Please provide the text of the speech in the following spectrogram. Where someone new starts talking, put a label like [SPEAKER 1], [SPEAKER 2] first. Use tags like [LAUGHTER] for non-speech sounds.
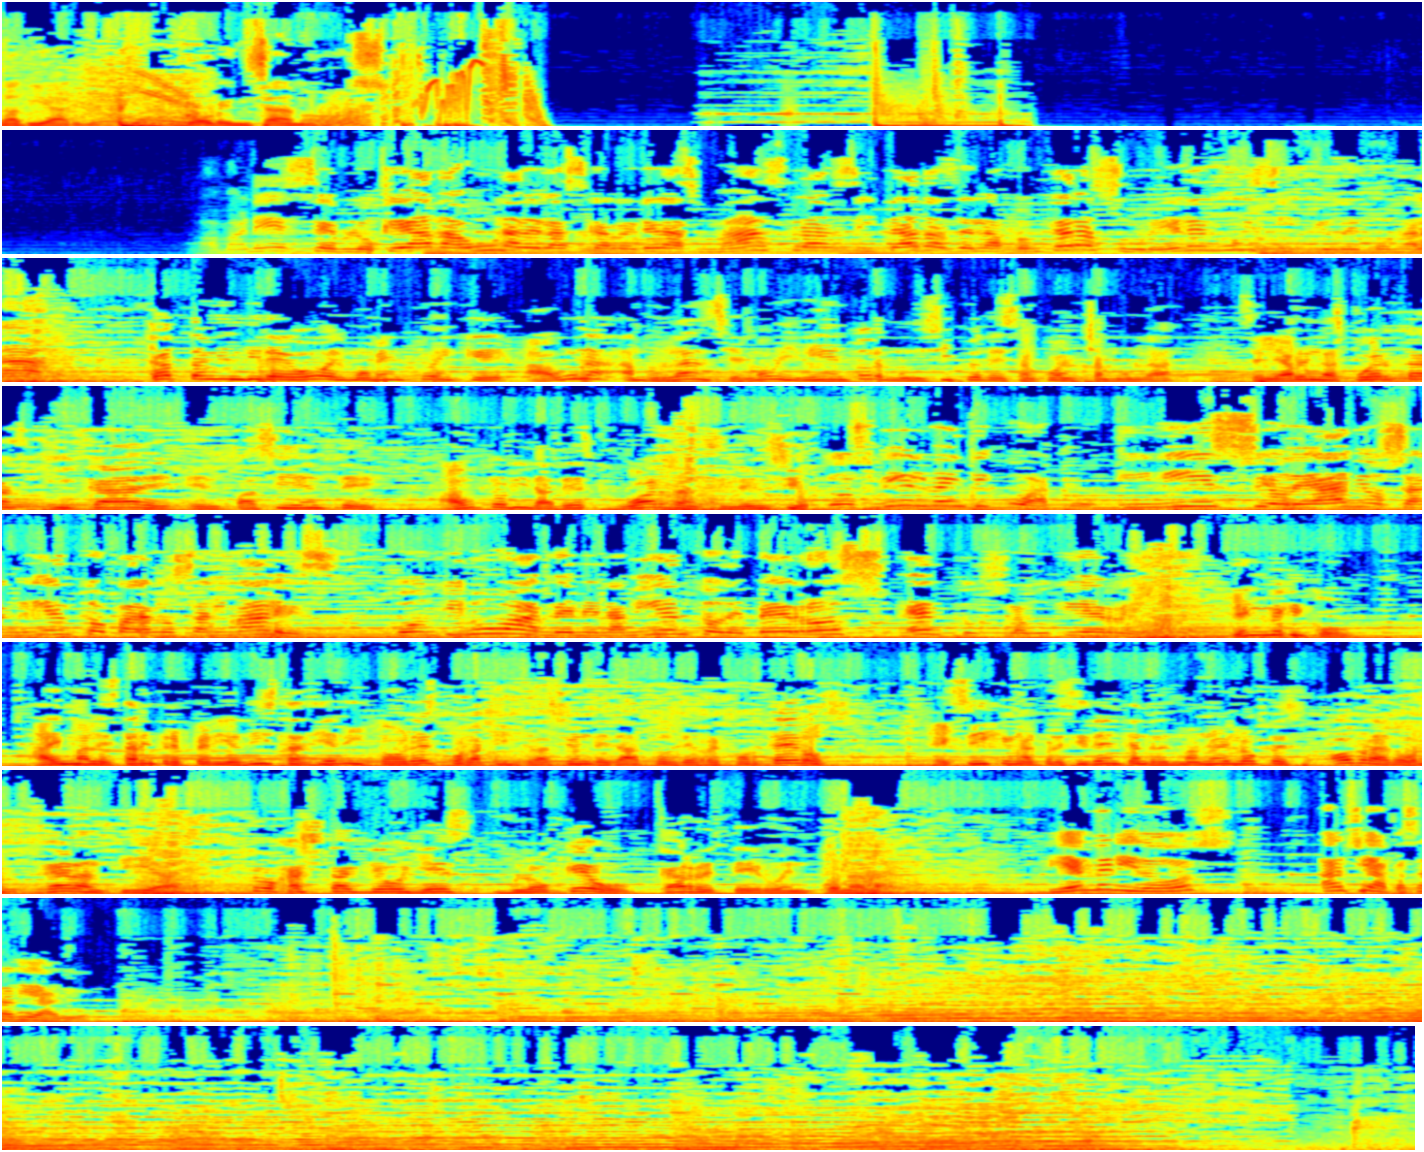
[SPEAKER 1] A diario. Comenzamos.
[SPEAKER 2] Amanece bloqueada una de las carreteras más transitadas de la frontera sur en el municipio de Tonalá.
[SPEAKER 3] Captan en video el momento en que a una ambulancia en movimiento del municipio de San Juan Chamula se le abren las puertas y cae el paciente. Autoridades guardan silencio.
[SPEAKER 2] 2024, inicio de año sangriento para los animales. Continúa envenenamiento de perros en Tuxtla Gutiérrez.
[SPEAKER 3] En México, hay malestar entre periodistas y editores por la filtración de datos de reporteros. Exigen al presidente Andrés Manuel López Obrador garantías. Nuestro hashtag de hoy es bloqueo carretero en Tonalá.
[SPEAKER 2] Bienvenidos a Chiapas a Diario.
